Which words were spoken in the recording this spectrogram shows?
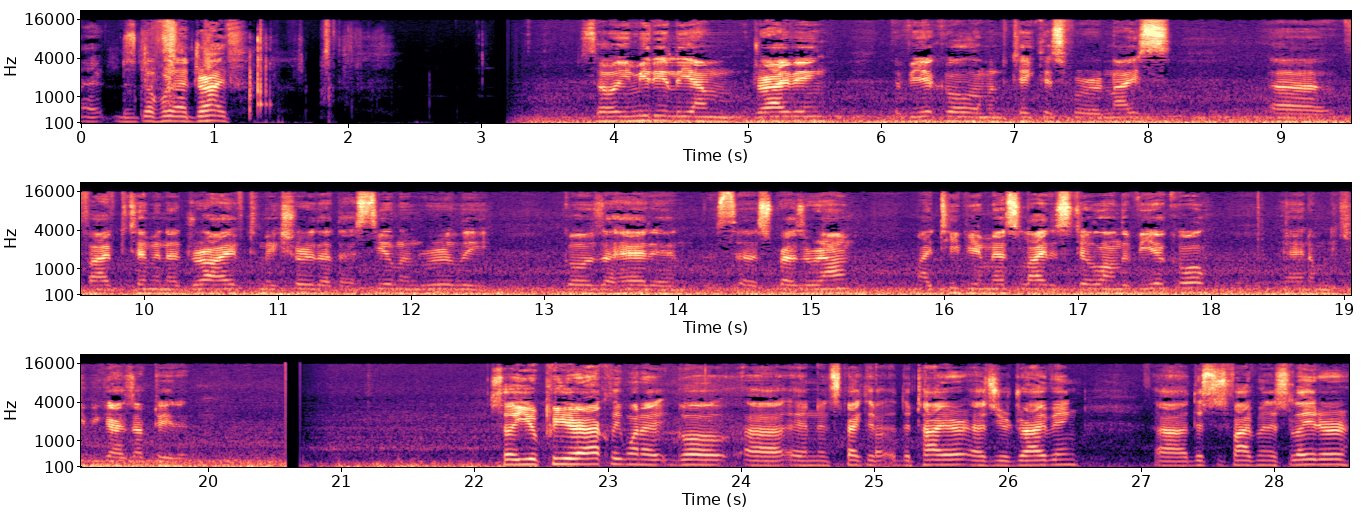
Alright, let's go for that drive. So immediately I'm driving the vehicle. I'm going to take this for a nice uh, 5 to 10 minute drive to make sure that the sealant really goes ahead and uh, spreads around. My TPMS light is still on the vehicle and I'm going to keep you guys updated. So you periodically want to go uh, and inspect the, the, tire as you're driving. Uh, this is five minutes later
